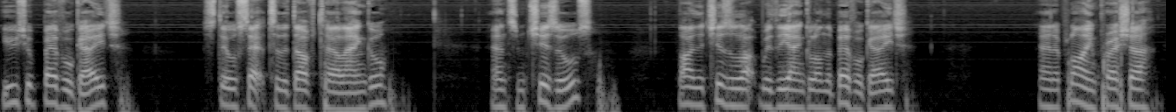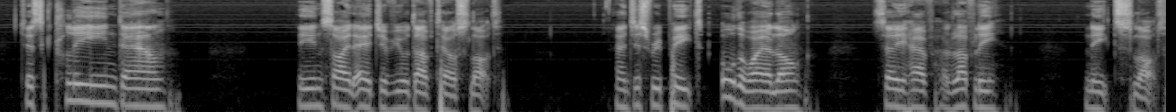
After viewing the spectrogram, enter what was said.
use your bevel gauge still set to the dovetail angle and some chisels. Line the chisel up with the angle on the bevel gauge and applying pressure just clean down the inside edge of your dovetail slot. And just repeat all the way along so you have a lovely neat slot.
